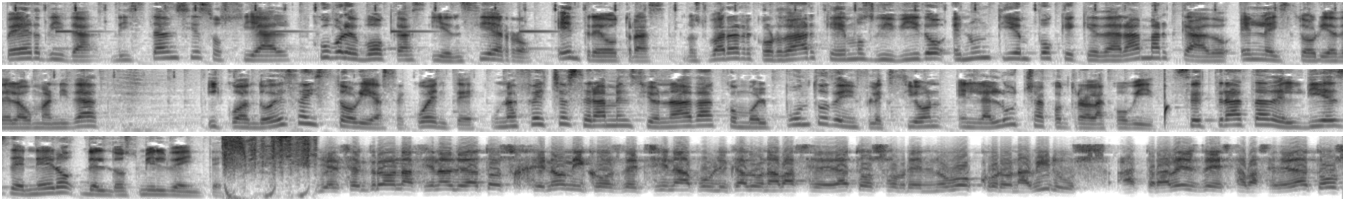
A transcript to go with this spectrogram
pérdida, distancia social, cubrebocas y encierro, entre otras, nos van a recordar que hemos vivido en un tiempo que quedará marcado en la historia de la humanidad. Y cuando esa historia se cuente, una fecha será mencionada como el punto de inflexión en la lucha contra la COVID. Se trata del 10 de enero del 2020. Y el Centro Nacional de Datos Genómicos de China ha publicado una base de datos sobre el nuevo coronavirus. A través de esta base de datos,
